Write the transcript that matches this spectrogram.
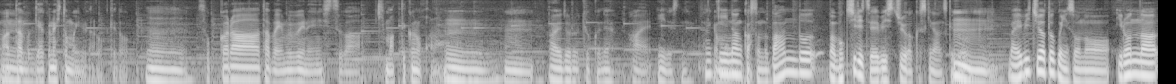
まあうん。多分逆の人もいるだろうけど、うん。そこから多分 MV の演出が決まっていくのかな。うんうん。うん、アイドル曲ね。はい。いいですね。最近なんかそのバンド、まあ、僕私立恵比寿中学好きなんですけど、うんうん。まあ、エビ中は特にそのいろんな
